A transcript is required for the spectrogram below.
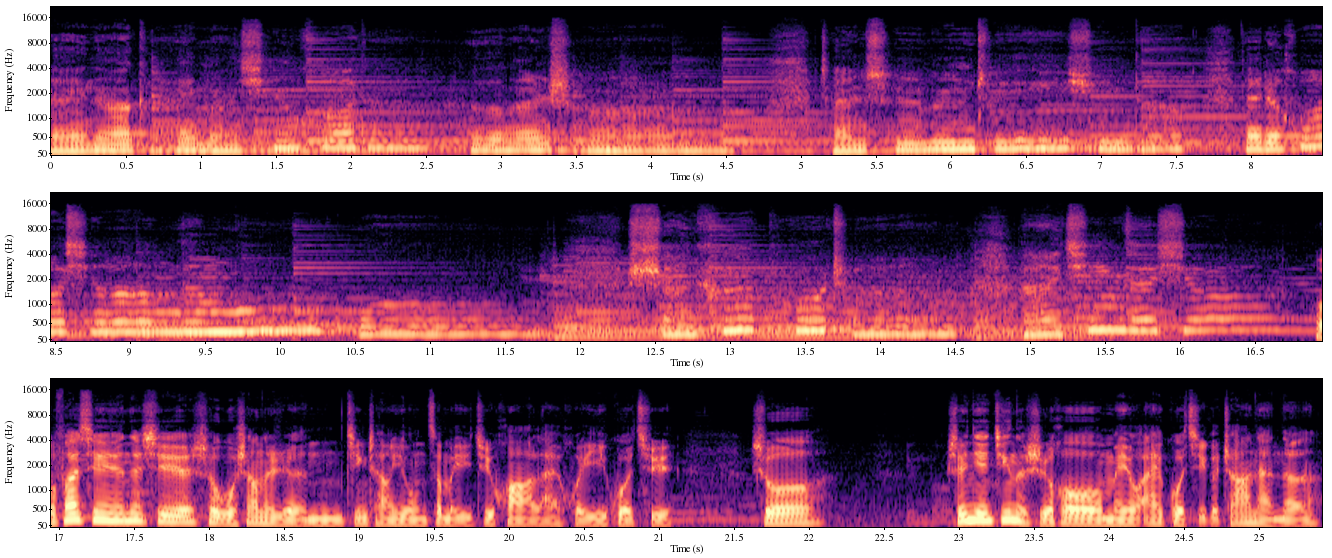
在那开满鲜花的河岸上，战士们追寻他带着花香的目光。山河波折，爱情在笑。我发现那些受过伤的人，经常用这么一句话来回忆过去，说：“谁年轻的时候没有爱过几个渣男呢？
